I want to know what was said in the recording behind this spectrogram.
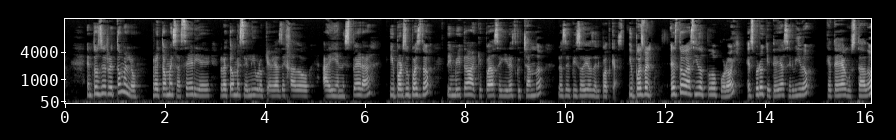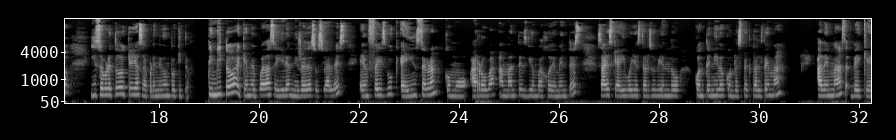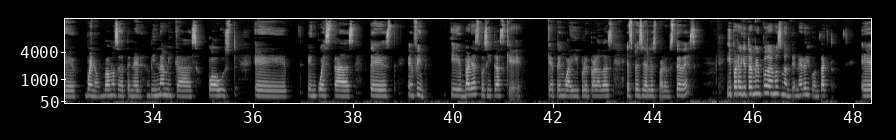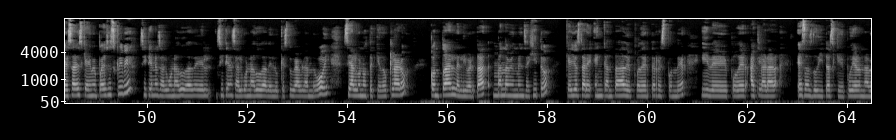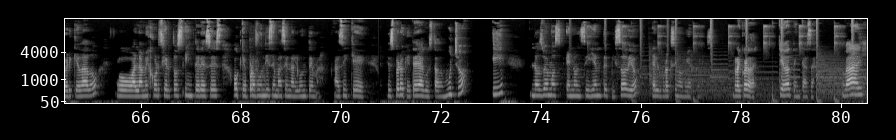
Entonces retómalo, retoma esa serie, retoma ese libro que habías dejado ahí en espera y por supuesto te invito a que puedas seguir escuchando los episodios del podcast. Y pues bueno, esto ha sido todo por hoy. Espero que te haya servido, que te haya gustado y sobre todo que hayas aprendido un poquito. Te invito a que me puedas seguir en mis redes sociales, en Facebook e Instagram como arroba amantes-dementes. Sabes que ahí voy a estar subiendo contenido con respecto al tema Además de que, bueno, vamos a tener dinámicas, posts, eh, encuestas, test, en fin, y varias cositas que, que tengo ahí preparadas especiales para ustedes y para que también podamos mantener el contacto. Eh, sabes que ahí me puedes escribir si tienes alguna duda de si tienes alguna duda de lo que estuve hablando hoy, si algo no te quedó claro, con toda la libertad, mándame un mensajito que yo estaré encantada de poderte responder y de poder aclarar esas duditas que pudieron haber quedado o a lo mejor ciertos intereses o que profundice más en algún tema. Así que espero que te haya gustado mucho y nos vemos en un siguiente episodio el próximo miércoles. Recuerda, quédate en casa. Bye.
